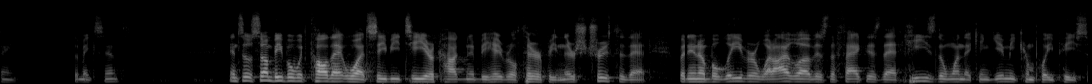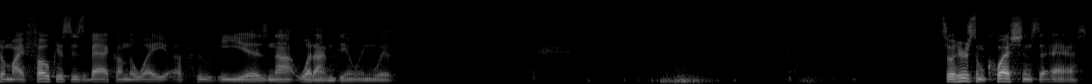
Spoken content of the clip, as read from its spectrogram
thing. Does that make sense? And so some people would call that what? CBT or cognitive behavioral therapy. And there's truth to that. But in a believer, what I love is the fact is that he's the one that can give me complete peace. So my focus is back on the way of who he is, not what I'm dealing with. So here's some questions to ask.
